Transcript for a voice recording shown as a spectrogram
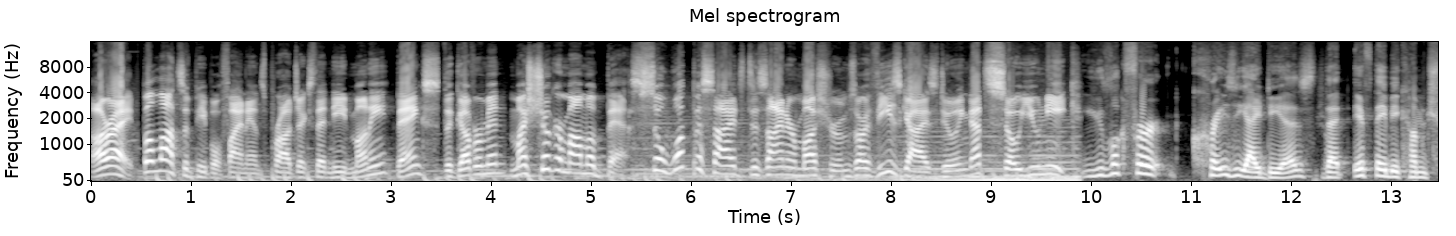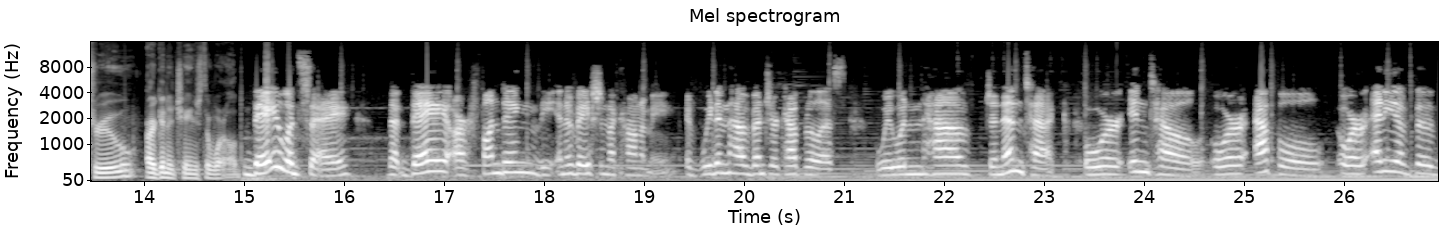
All right, but lots of people finance projects that need money. Banks, the government, my sugar mama best. So what besides designer mushrooms are these guys doing that's so unique? You look for crazy ideas that if they become true are going to change the world. They would say that they are funding the innovation economy. If we didn't have venture capitalists, we wouldn't have Genentech or Intel or Apple or any of the,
